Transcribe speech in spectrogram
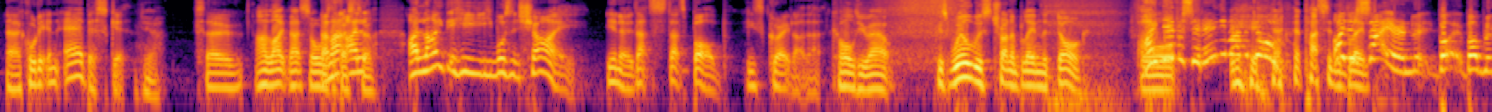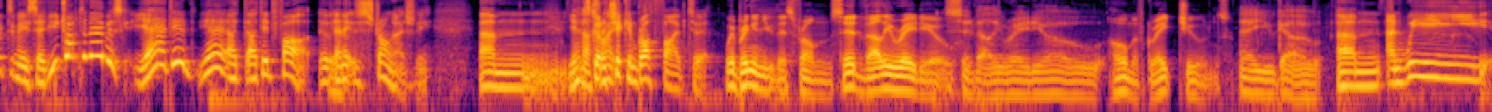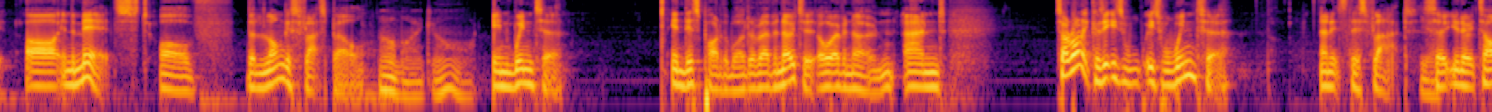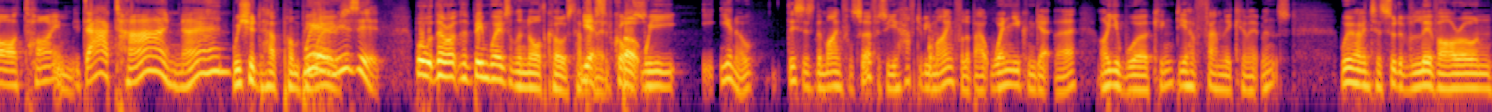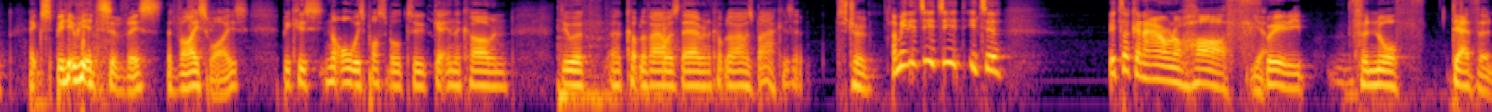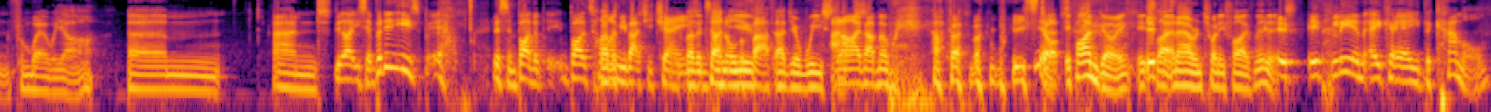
uh, called it an air biscuit. Yeah. So, I like that's always the I, best I, term. I like that he, he wasn't shy. You know, that's that's Bob. He's great like that. Called you out because Will was trying to blame the dog. For I never said anything about the dog. Passing the I blame. just sat here and look- Bob looked at me and said, "Have you dropped an air biscuit?" Yeah, I did. Yeah, I, I did fart, and it was strong actually. Um, Yeah, it's that's got a chicken broth vibe to it. We're bringing you this from Sid Valley Radio, Sid Valley Radio. home of great tunes. There you go. Um, and we are in the midst of the longest flat spell Oh my god. in winter in this part of the world I've ever noted or ever known. And it's ironic because it is it's winter and it's this flat. So you know it's our time. It's our time, man. We should have pumping Where waves. is it? Well, there have been waves on the north coast, haven't Yes, there? of course. But we, you know, this is the mindful surfer, so you have to be mindful about when you can get there. Are you working? Do you have family commitments? We're having to sort of live our own experience of this, advice-wise, because it's not always possible to get in the car and do a, a couple of hours there and a couple of hours back, is it? It's true. I mean, it's it's it, it's a it's like an hour and a half, Yeah. really, for North Devon from where we are. Um, and like you said, but it is. Listen, by the by the time the- you've actually changed, by the time you've faff, had your wee and. I've had my wee, I've had my wee stops. if I'm going, it's If like an hour and 25 minutes. if if Liam, aka the camel,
